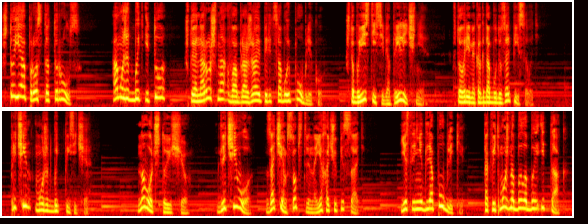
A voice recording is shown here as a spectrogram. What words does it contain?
что я просто трус. А может быть и то, что я нарочно воображаю перед собой публику, чтобы вести себя приличнее, в то время, когда буду записывать. Причин может быть тысяча. Но вот что еще. Для чего? Зачем, собственно, я хочу писать? Если не для публики, так ведь можно было бы и так –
